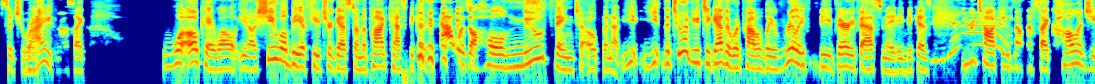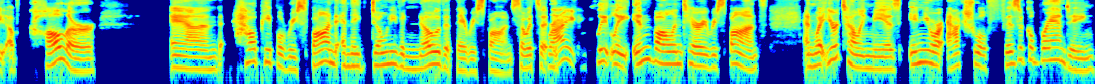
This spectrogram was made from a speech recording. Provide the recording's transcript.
situation. Right. And I was like, well, okay, well, you know, she will be a future guest on the podcast because that was a whole new thing to open up. You, you, the two of you together would probably really be very fascinating because you're talking about the psychology of color and how people respond and they don't even know that they respond so it's a, it's a completely involuntary response and what you're telling me is in your actual physical branding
